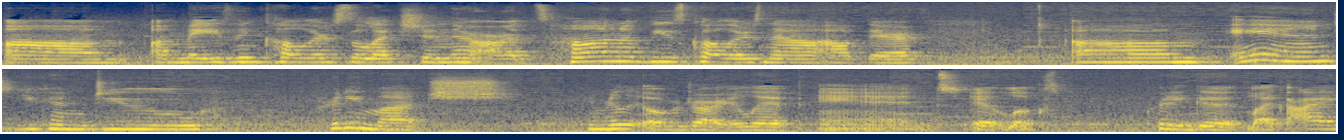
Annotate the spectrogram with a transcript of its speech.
um, amazing color selection. There are a ton of these colors now out there. Um, and you can do pretty much, you can really overdraw your lip and it looks pretty good. Like I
